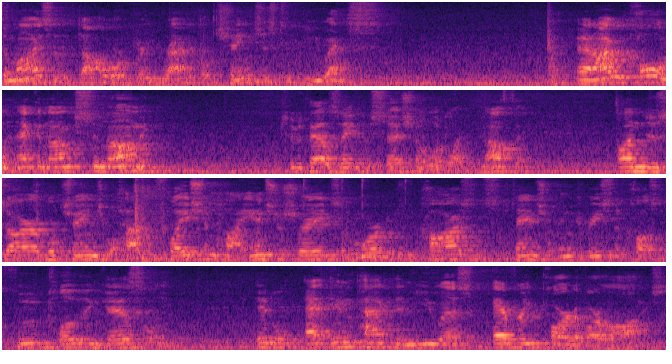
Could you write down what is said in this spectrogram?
Demise of the dollar will bring radical changes to the U.S. And I would call it an economic tsunami. 2008 recession will look like nothing. Undesirable change will have inflation, high interest rates on mortgages and cars, and substantial increase in the cost of food, clothing, gasoline. It will uh, impact in the U.S. every part of our lives.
